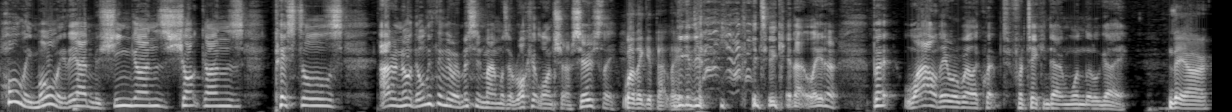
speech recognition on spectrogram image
Holy moly. They had machine guns, shotguns, pistols. I don't know. The only thing they were missing, man, was a rocket launcher. Seriously. Well, they get that later. They, do, they do get that later. But wow, they were well equipped for taking down one little guy. They are.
